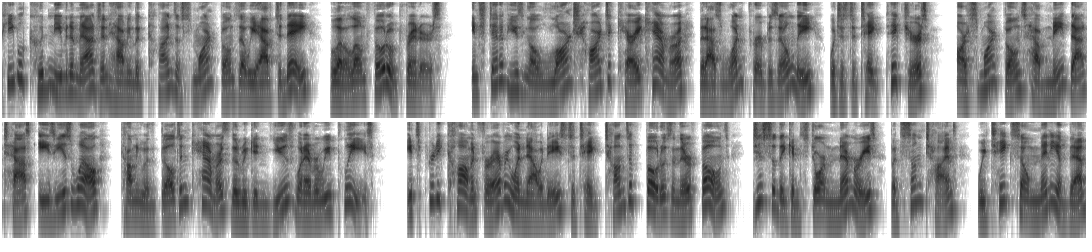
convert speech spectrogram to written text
People couldn't even imagine having the kinds of smartphones that we have today, let alone photo printers. Instead of using a large, hard to carry camera that has one purpose only, which is to take pictures, our smartphones have made that task easy as well, coming with built in cameras that we can use whenever we please. It's pretty common for everyone nowadays to take tons of photos in their phones just so they can store memories, but sometimes we take so many of them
